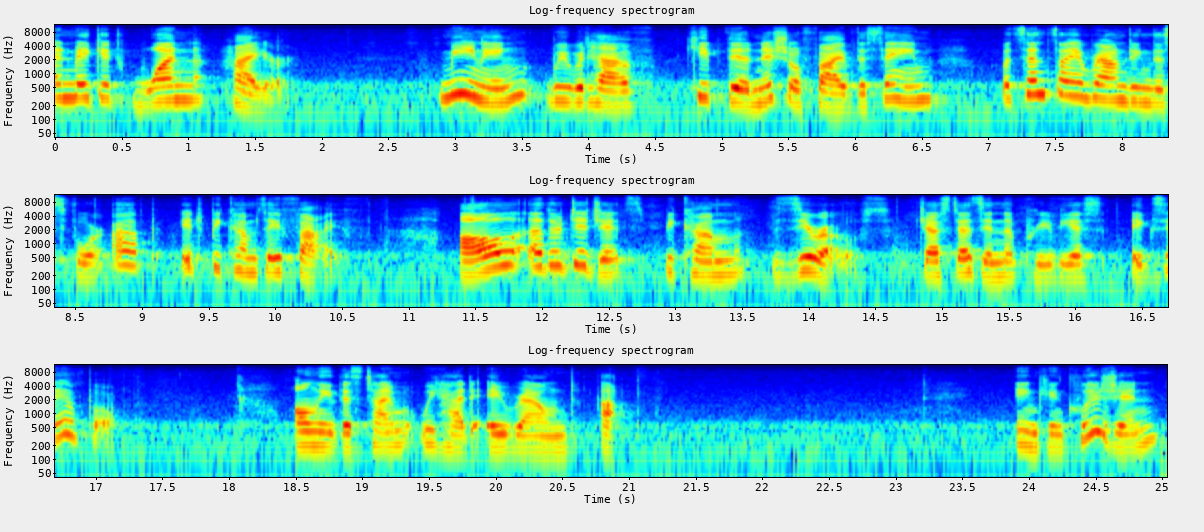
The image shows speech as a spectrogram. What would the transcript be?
and make it one higher. Meaning we would have keep the initial 5 the same, but since I am rounding this 4 up, it becomes a 5. All other digits become zeros, just as in the previous example. Only this time we had a round up. In conclusion,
